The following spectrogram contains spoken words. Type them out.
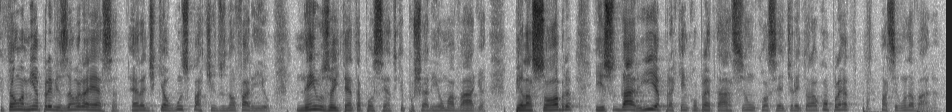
Então, a minha previsão era essa: era de que alguns partidos não fariam nem os 80% que puxariam uma vaga pela sobra, e isso daria para quem completasse um consciente eleitoral completo uma segunda vaga.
